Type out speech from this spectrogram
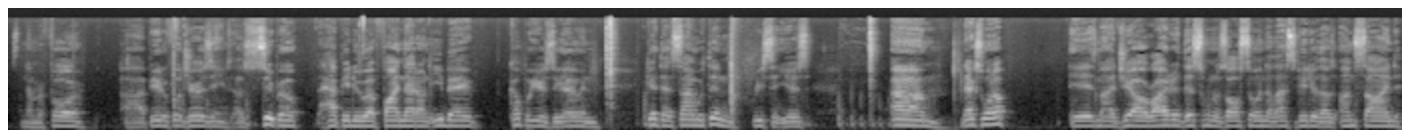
It's number four. Uh, beautiful jersey. I was super happy to uh, find that on eBay a couple years ago and get that signed within recent years. Um, next one up is my JR Rider. This one was also in the last video that was unsigned.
